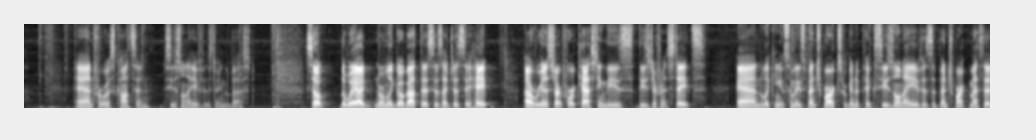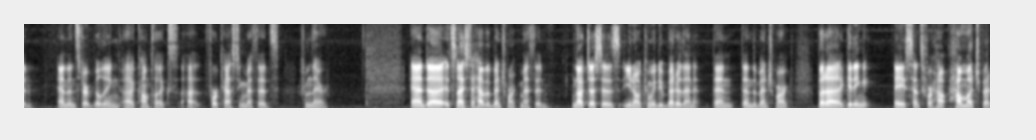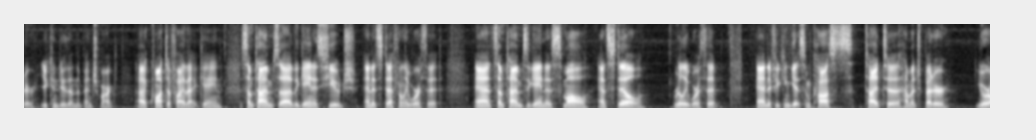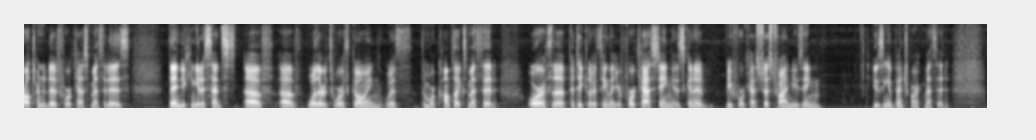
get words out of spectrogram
And for Wisconsin, seasonal naive is doing the best. So the way I normally go about this is I just say, hey, uh, we're going to start forecasting these, these different states and looking at some of these benchmarks, we're going to pick seasonal naive as a benchmark method and then start building uh, complex uh, forecasting methods from there. And uh, it's nice to have a benchmark method, not just as, you know, can we do better than it, than, than the benchmark, but uh, getting a sense for how, how much better you can do than the benchmark. Uh, quantify that gain. Sometimes uh, the gain is huge and it's definitely worth it. And sometimes the gain is small and still really worth it. And if you can get some costs tied to how much better your alternative forecast method is, then you can get a sense of, of whether it's worth going with the more complex method or if the particular thing that you're forecasting is going to be forecast just fine using using a benchmark method.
